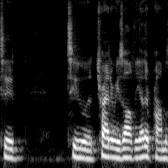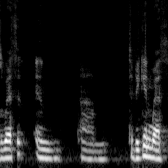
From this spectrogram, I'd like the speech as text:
to to uh, try to resolve the other problems with and um, to begin with.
